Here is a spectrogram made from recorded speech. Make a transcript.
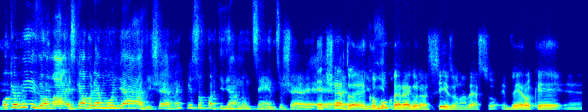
Ho capito, ma scapoli ammogliati, cioè non è che sono partiti che hanno un senso. Cioè, e certo, è comunque dire... regular season adesso. È vero che eh,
